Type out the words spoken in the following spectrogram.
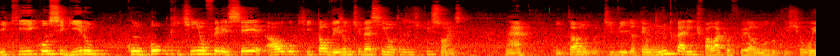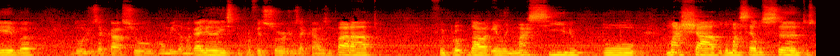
e que conseguiram, com o pouco que tinha, oferecer algo que talvez não tivesse em outras instituições, né? Então, eu, tive, eu tenho muito carinho de falar que eu fui aluno do Christian Weba, do José Cássio Almeida Magalhães, do professor José Carlos Imparato, fui pro, da Elaine Marcílio, do Machado, do Marcelo Santos,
